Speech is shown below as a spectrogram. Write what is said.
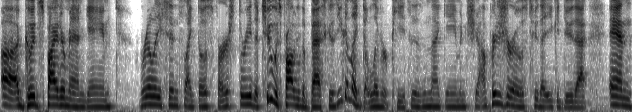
a good Spider-Man game really since like those first three. The two was probably the best because you could like deliver pizzas in that game and shit. I'm pretty sure it was two that you could do that. And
